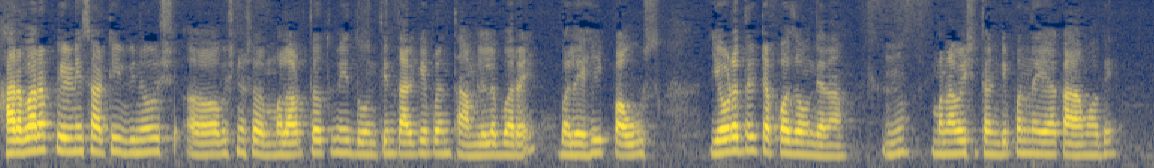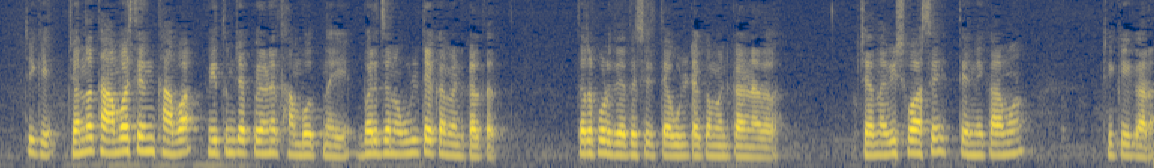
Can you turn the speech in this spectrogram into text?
हरभरा पेरणीसाठी विनोश विष्णू सर मला वाटतं तुम्ही दोन तीन तारखेपर्यंत थांबलेलं बरं आहे. भलेही पाऊस एवढा तरी टप्पा जाऊन द्या ना. मनाविषयी थंडी पण नाही या काळामध्ये. ठीक आहे. ज्यांना थांबायचं त्यांनी थांबा. मी तुमच्या पेरण्या थांबवत नाही आहे बरेच जण उलट्या कमेंट करतात. तर पुढे द्या तसेच त्या उलट्या कमेंट करणाऱ्याला. ज्यांना विश्वास आहे त्यांनी कामं ठीक आहे करा.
